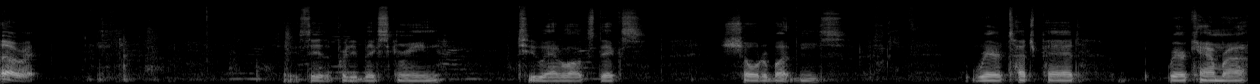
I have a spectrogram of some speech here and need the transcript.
All right. So you see it's a pretty big screen two analog sticks, shoulder buttons, rear touchpad, rear camera,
